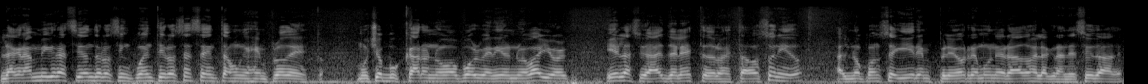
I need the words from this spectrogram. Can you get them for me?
La gran migración de los 50 y los 60 es un ejemplo de esto. Muchos buscaron nuevo porvenir en Nueva York y en las ciudades del este de los Estados Unidos al no conseguir empleos remunerados en las grandes ciudades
